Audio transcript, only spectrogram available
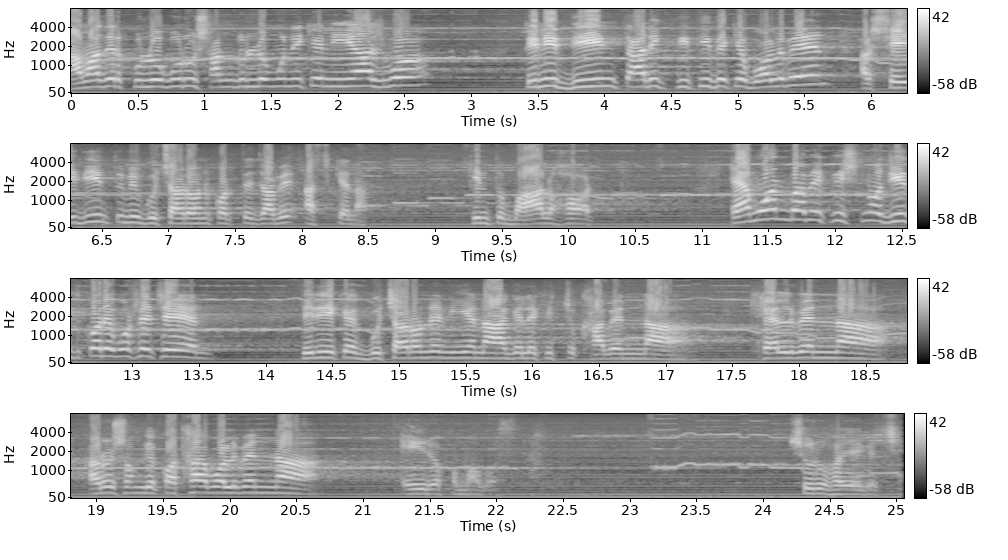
আমাদের কুলগুরু সান্ডুল্যমুনিকে নিয়ে আসব। তিনি দিন, তারিখ, তিথি দেখে বলবেন, আর সেই দিন তুমি গুচারণ করতে যাবে আজকে না। কিন্তু বাল হট এমন ভাবে কৃষ্ণ জিদ করে বসেছেন, তিনি একে গুচারণে নিয়ে না গেলে কিচ্ছু খাবেন না, খেলবেন না, কারোর সঙ্গে কথা বলবেন না। এই রকম অবস্থা। শুরু হয়ে গেছে।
